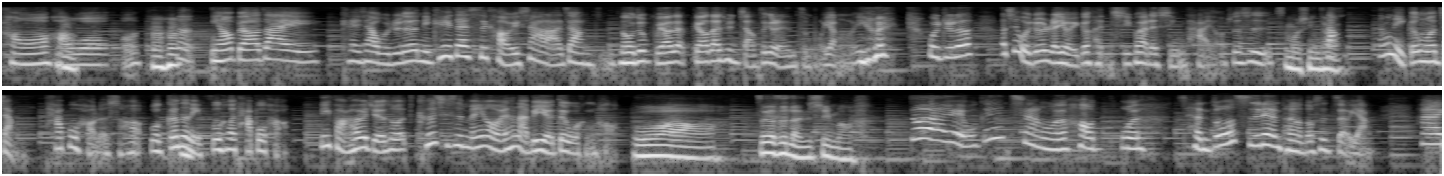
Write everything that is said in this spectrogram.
好哦好哦，那你要不要再？看一下，我觉得你可以再思考一下啦，这样子，然后就不要再不要再去讲这个人怎么样了，因为我觉得，而且我觉得人有一个很奇怪的心态哦，就是什么心态？当当你跟我讲他不好的时候，我跟着你附和他不好，你反而会觉得说，可是其实没有哎，他哪边也对我很好。哇，这个是人性吗？对，我跟你讲，我好，我很多失恋朋友都是这样，他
